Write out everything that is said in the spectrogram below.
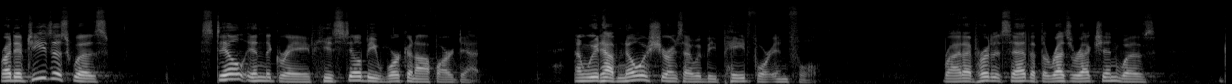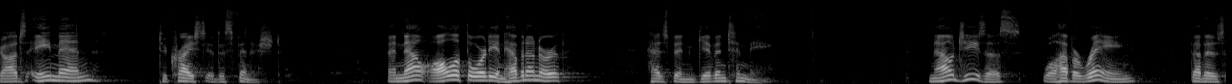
Right? If Jesus was still in the grave, he'd still be working off our debt. And we'd have no assurance that would be paid for in full. Right? I've heard it said that the resurrection was God's amen to Christ, it is finished. And now all authority in heaven and earth has been given to me. Now Jesus will have a reign that is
